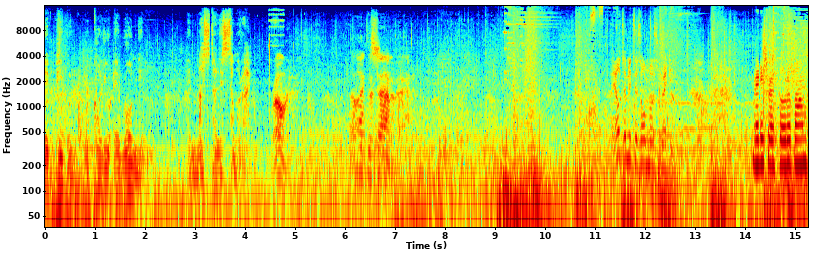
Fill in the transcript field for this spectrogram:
My people would call you a Ronin, a masterless samurai. Ronin? I like the sound of that. My ultimate is almost ready. Ready for a photo bomb?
